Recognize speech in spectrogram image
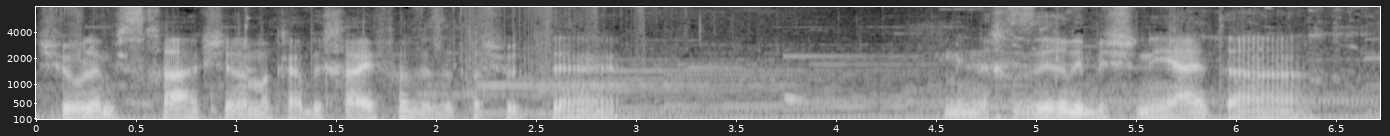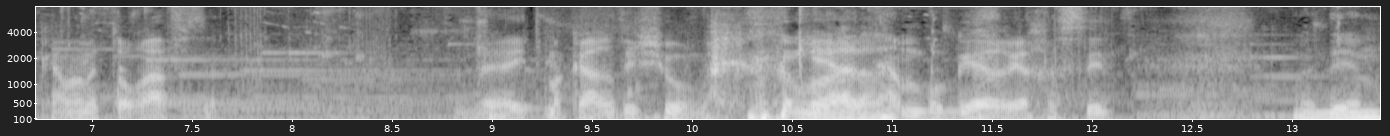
שוב למשחק של מכבי חיפה, וזה פשוט... אה, מין החזיר לי בשנייה את ה... כמה מטורף זה. והתמכרתי שוב, כאדם בוגר יחסית. מדהים.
